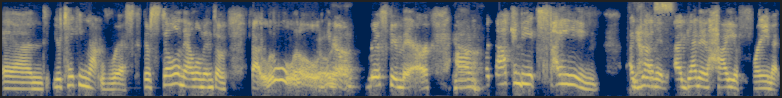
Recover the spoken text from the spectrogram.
and you're taking that risk. There's still an element of that little, little, oh, you yeah. know, risk in there, yeah. um, but that can be exciting. Again, yes. in, again, in how you frame it,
